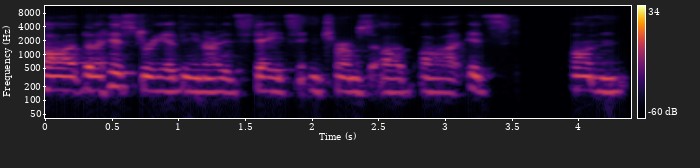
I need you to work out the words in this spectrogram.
uh, the history of the United States in terms of uh, its, um,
